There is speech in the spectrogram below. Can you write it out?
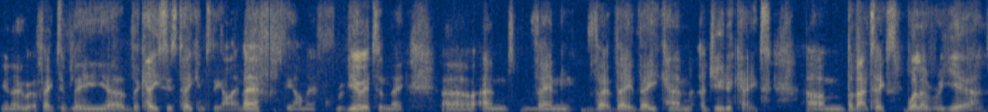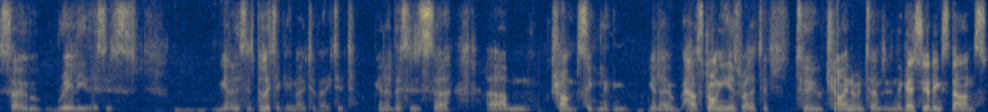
You know, effectively uh, the case is taken to the IMF. The IMF review it, and they uh, and then they they can adjudicate. Um, but that takes well over a year. So really, this is you know this is politically motivated. You know, this is uh, um, Trump signaling, you know, how strong he is relative to China in terms of negotiating stance,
